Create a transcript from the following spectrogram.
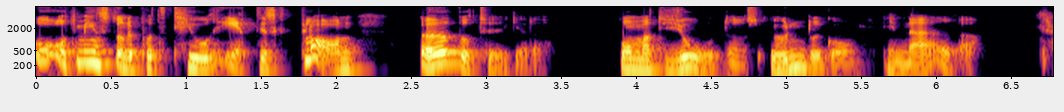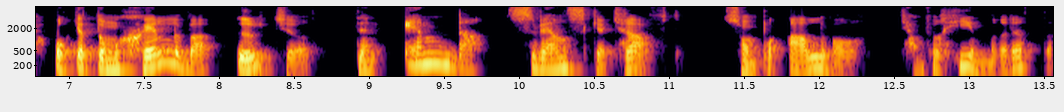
och åtminstone på ett teoretiskt plan, övertygade om att jordens undergång är nära, och att de själva utgör den enda svenska kraft som på allvar kan förhindra detta.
